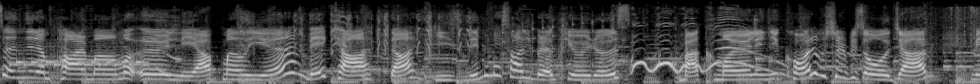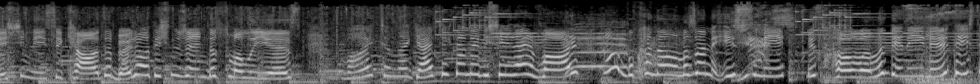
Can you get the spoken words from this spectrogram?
Sanırım parmağımı öyle yapmalıyım ve kağıtta gizli bir mesaj bırakıyoruz. Bakma öyle Nicole bu sürpriz olacak. Ve şimdi ise kağıdı böyle ateşin üzerinde tutmalıyız. Vay canına gerçekten de bir şeyler var. Ha, bu kanalımızın ismi. Biz havalı deneyleri test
